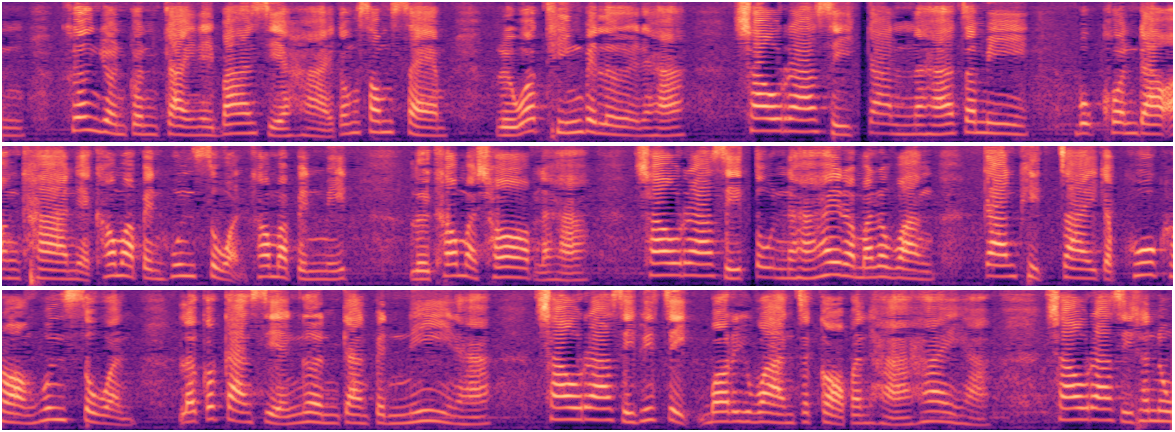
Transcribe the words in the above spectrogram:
นต์ เครื่องยนต์กลไกในบ้านเสียหายต้องซ่อมแซม หรือว่าทิ้งไปเลยนะคะชาวราศีกันนะคะจะมีบุคคลดาวอังคารเนี่ยเข้ามาเป็นหุ้นส่วนเข้ามาเป็นมิตร หรือเข้ามาชอบนะคะชาวราศีตุลนะคะให้ระมัดระวังการผิดใจกับคู่ครองหุ้นส่วน แล้วก็การเสียเงินการเป็นหนี้นะคะ ชาวราศีพิจิกบริวารจะก่อปัญหาให้ค่ะ ชาวราศีธนู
